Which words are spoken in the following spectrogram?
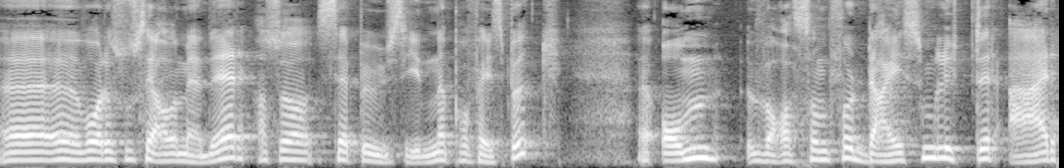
eh, våre sosiale medier, altså CPU-sidene på Facebook, eh, om hva som for deg som lytter er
